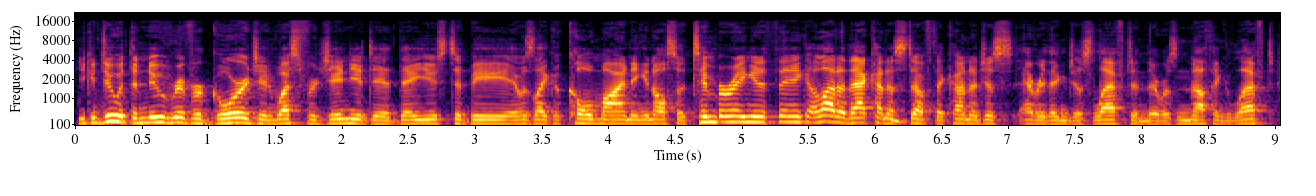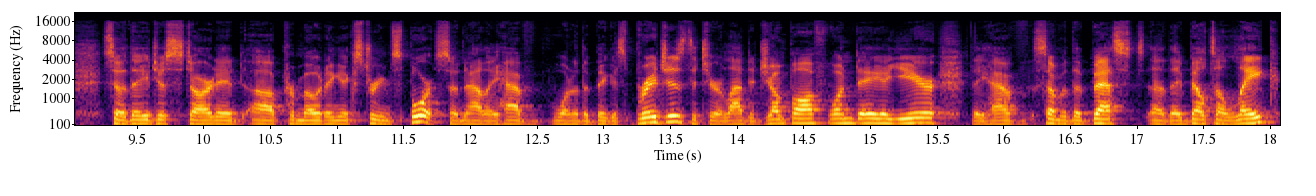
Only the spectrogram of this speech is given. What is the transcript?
you can do what the New River Gorge in West Virginia did. They used to be it was like a coal mining and also timbering. And I think a lot of that kind of stuff. That kind of just everything just left and there was nothing left. So they just started uh, promoting extreme sports. So now they have one of the biggest bridges that you're allowed to jump off one day a year. They have some of the best. Uh, they built a lake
